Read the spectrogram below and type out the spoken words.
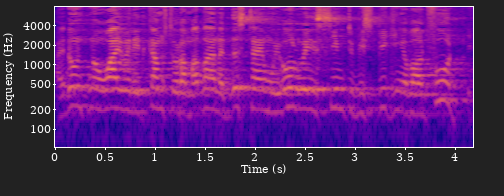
I don't know why when it comes to Ramadan at this time we always seem to be speaking about food.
